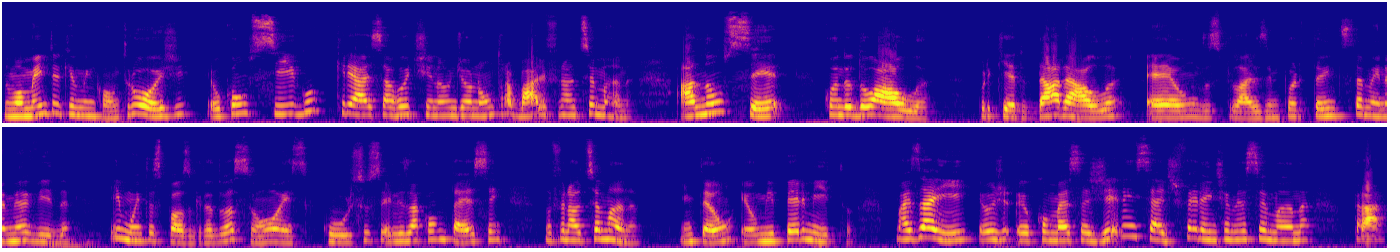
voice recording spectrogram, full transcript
No momento em que eu me encontro hoje, eu consigo criar essa rotina onde eu não trabalho final de semana, a não ser quando eu dou aula, porque dar aula é um dos pilares importantes também na minha vida e muitas pós-graduações, cursos, eles acontecem no final de semana. Então eu me permito. Mas aí eu, eu começo a gerenciar diferente a minha semana para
